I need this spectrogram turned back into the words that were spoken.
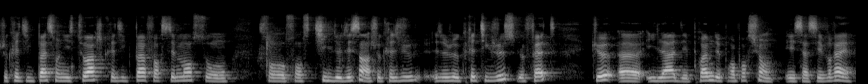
je critique pas son histoire, je critique pas forcément son, son, son style de dessin, je critique, juste le fait que euh, il a des problèmes de proportion et ça c'est vrai.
